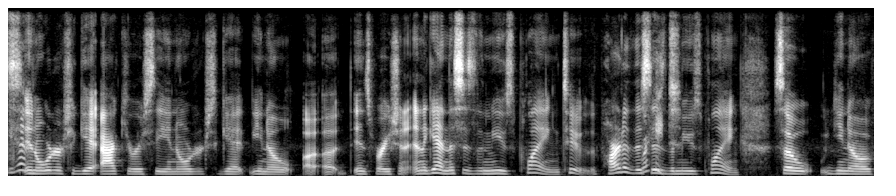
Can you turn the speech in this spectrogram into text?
yeah. in order to get accuracy, in order to get you know uh, uh, inspiration. And again, this is the muse playing too. The part of this right. is the muse playing. So you know,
